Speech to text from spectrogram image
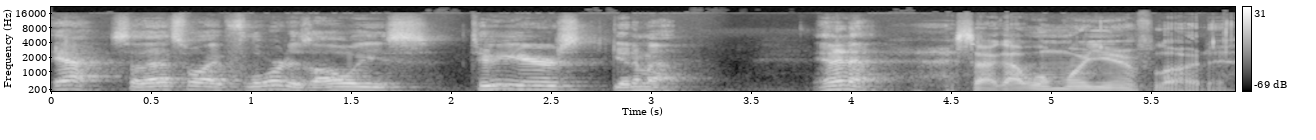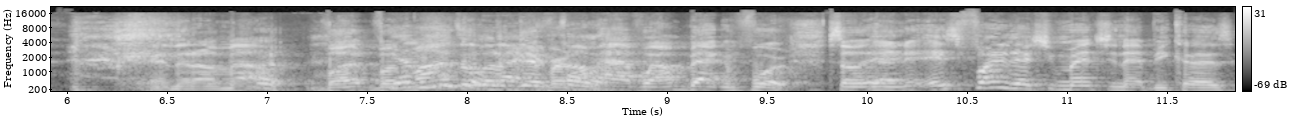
yeah, so that's why Florida's always two years, get them out. In and out. So I got one more year in Florida, and then I'm out. But but Yeah, mine's a little different. I'm halfway. I'm back and forth. So and it's funny that you mentioned that because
